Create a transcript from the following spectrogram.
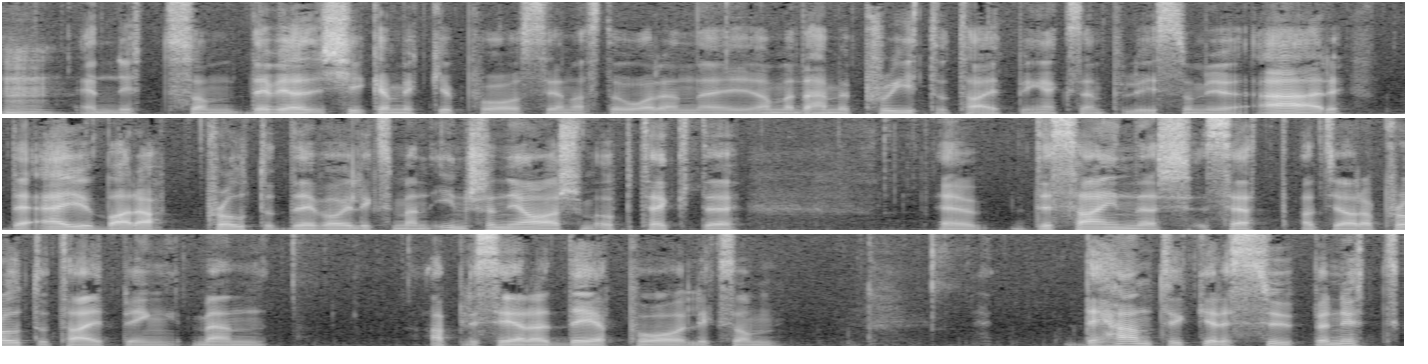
mm. är nytt. Som, det vi har kikat mycket på senaste åren är ja, men det här med pretotyping exempelvis som ju är, det är ju bara proto, det var ju liksom en ingenjör som upptäckte eh, designers sätt att göra prototyping men applicerar det på liksom det han tycker är supernytt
